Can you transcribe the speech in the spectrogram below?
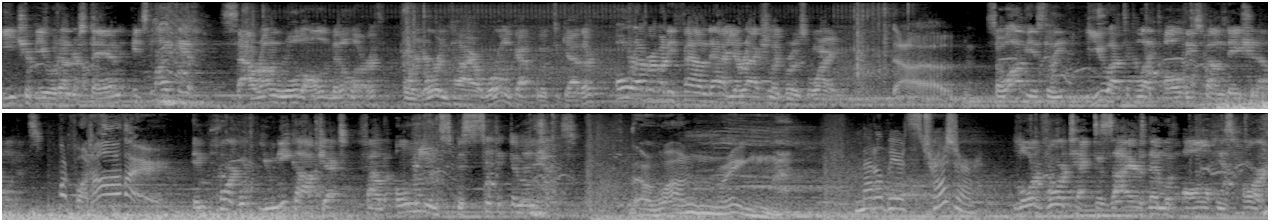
each of you would understand, it's like if Sauron ruled all of Middle Earth, or your entire world got put together, or everybody found out you're actually Bruce Wayne. Uh, So obviously, you have to collect all these foundation elements. But what are they? Important, unique objects found only in specific dimensions. The One Ring. Metalbeard's treasure. Lord Vortech desires them with all his heart.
